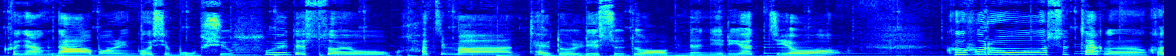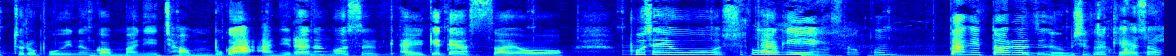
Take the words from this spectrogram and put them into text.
그냥 놔버린 것이 몹시 후회됐어요. 하지만 되돌릴 수도 없는 일이었지요. 그 후로 수탉은 겉으로 보이는 것만이 전부가 아니라는 것을 알게 되었어요. 보세요, 수탉이? 땅에 떨어진 음식을 계속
